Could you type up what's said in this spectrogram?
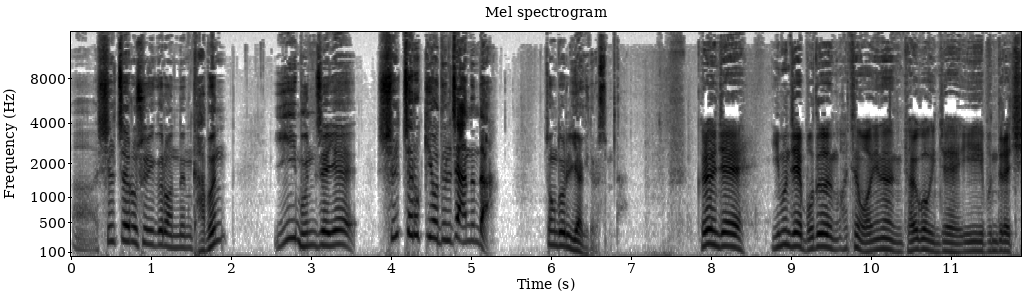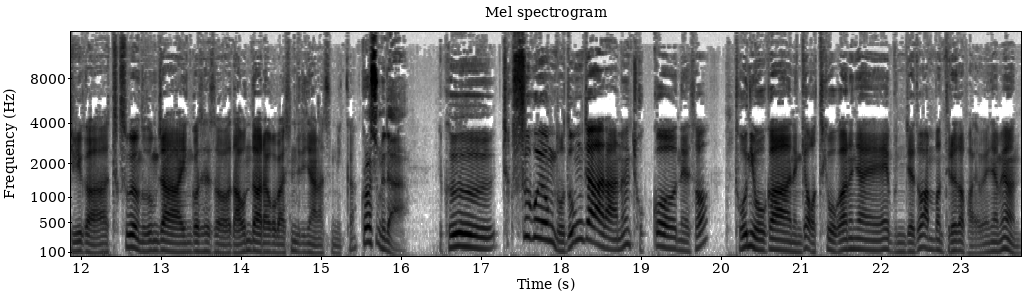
아, 실제로 수익을 얻는 갑은 이 문제에 실제로 끼어들지 않는다 정도를 이야기 드렸습니다. 그리고 이제 이 문제의 모든 하여튼 원인은 결국 이제 이분들의 지위가 특수고용 노동자인 것에서 나온다라고 말씀드리지 않았습니까? 그렇습니다. 그 특수고용 노동자라는 조건에서 돈이 오가는 게 어떻게 오가느냐의 문제도 한번 들여다봐요. 왜냐하면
